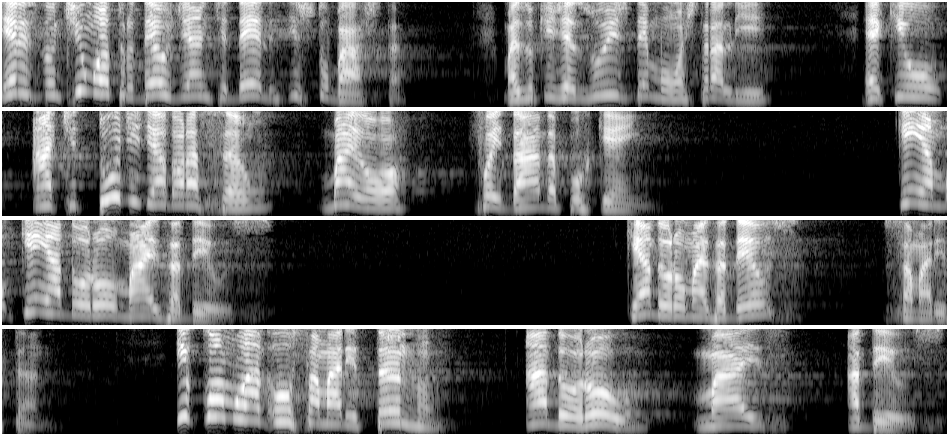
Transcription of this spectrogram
e eles não tinham outro Deus diante deles, isto basta. Mas o que Jesus demonstra ali é que o, a atitude de adoração maior foi dada por quem? Quem, quem adorou mais a Deus? Quem adorou mais a Deus? O samaritano. E como o samaritano adorou mais a Deus?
